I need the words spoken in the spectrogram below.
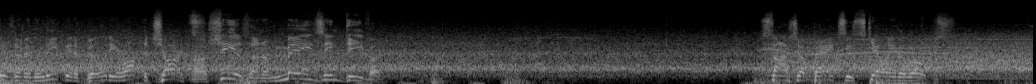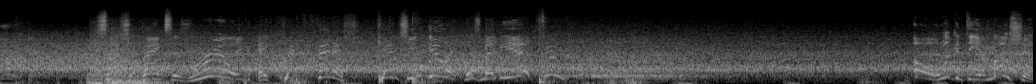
Athleticism and leaping ability are off the charts. Oh, she is an amazing diva. Sasha Banks is scaling the ropes. Sasha Banks is really... A quick finish. Can she do it? This may be it. Oh, look at the emotion.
